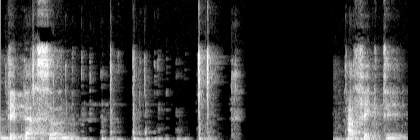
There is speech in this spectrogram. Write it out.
des personnes affectés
